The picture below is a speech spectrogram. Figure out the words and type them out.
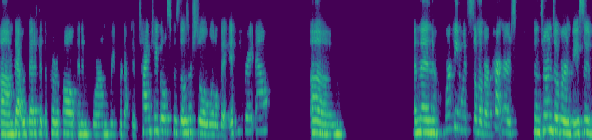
Um, that would benefit the protocol and inform reproductive timetables because those are still a little bit iffy right now. Um, and then working with some of our partners, concerns over invasive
